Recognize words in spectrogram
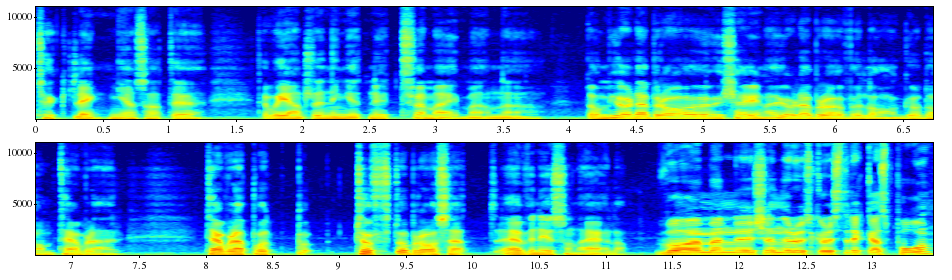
tyckt länge så att det, det var egentligen inget nytt för mig men de gör det bra, tjejerna gör det bra överlag och de tävlar, tävlar på ett tufft och bra sätt även i sådana här lopp. Vad, men eh, känner du, ska det sträckas på?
